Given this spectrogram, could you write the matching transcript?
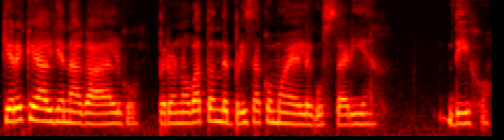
Quiere que alguien haga algo, pero no va tan deprisa como a él le gustaría, dijo.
